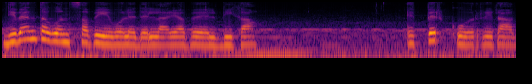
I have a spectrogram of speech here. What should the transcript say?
Diventa consapevole dell'area pelvica e percorrila.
